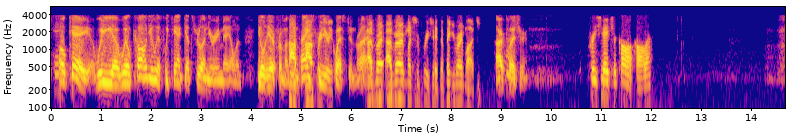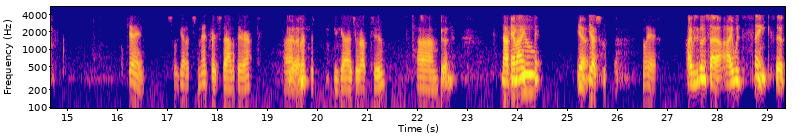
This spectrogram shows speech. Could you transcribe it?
Okay. Okay, we uh, will call you if we can't get through on your email, and you'll hear from us. I- and thanks for your appreciate question. I Right, very I very much appreciate that. Thank you very much. our pleasure. Appreciate your call, caller. Okay, so we got some interest out there. Uh, Good. you guys are up to. Um, Good. now, And I, you? yes, yes. Go ahead. I was going to say I would think that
